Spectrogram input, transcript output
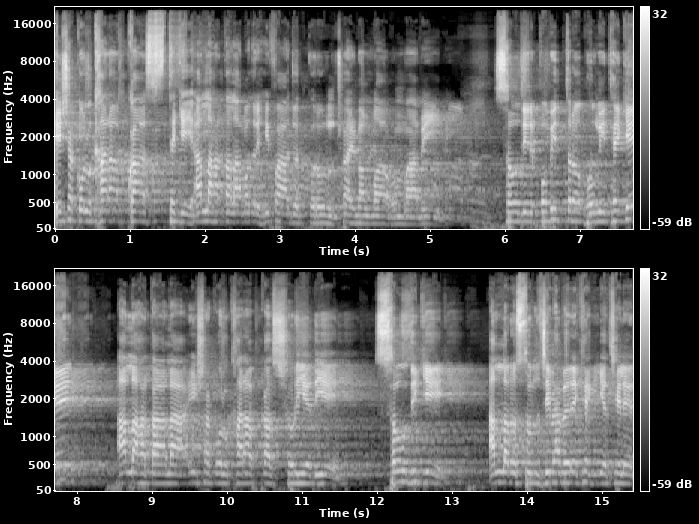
এ সকল খারাপ কাজ থেকে আল্লাহ তালা আমাদের হেফাজত করুন সৌদির পবিত্র ভূমি থেকে আল্লাহ তাআলা এই সকল খারাপ কাজ সরিয়ে দিয়ে সৌদিকে আল্লাহ রসুল যেভাবে রেখে গিয়েছিলেন,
